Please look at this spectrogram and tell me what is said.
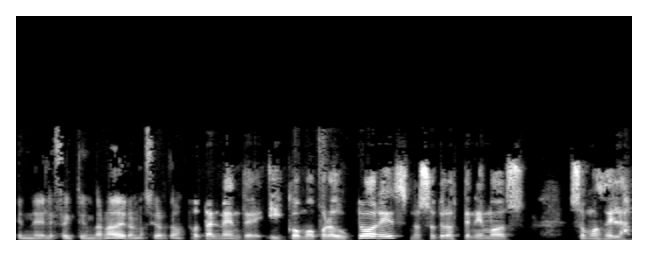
en el efecto invernadero, ¿no es cierto? Totalmente. Y como productores, nosotros tenemos, somos de las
